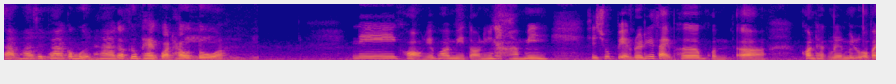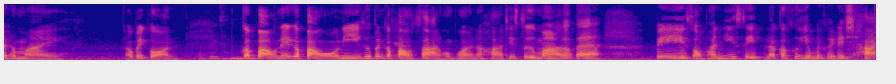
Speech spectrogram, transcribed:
สามห้าสิบห้าก็หมื่นห้าก็คือแพงกว่าเท่าตัว นี่ของที่พลอยมีตอนนี้นะคะมีทิชชู่เปียกด้วยที่ใส่เพิ่มขนเอ่อคอนแทคเลนส์ไม่รู้เอาไปทำไม เอาไปก่อน กระเป๋าในกระเป๋านี้คือเป็นกระเป๋าสารของพลอยนะคะ ที่ซื้อมาตั้งแต่ปี 2020 แล้วก็คือยังไม่เคยได้ใช้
